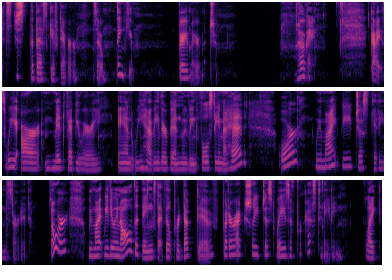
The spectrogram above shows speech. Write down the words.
it's just the best gift ever. So thank you very, very much. Okay. Guys, we are mid February and we have either been moving full steam ahead or we might be just getting started. Or we might be doing all the things that feel productive but are actually just ways of procrastinating, like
